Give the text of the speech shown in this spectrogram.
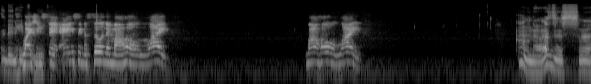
it didn't hit. Like she me. said, I ain't seen a ceiling in my whole life. My whole life. I don't know. That's just, uh,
